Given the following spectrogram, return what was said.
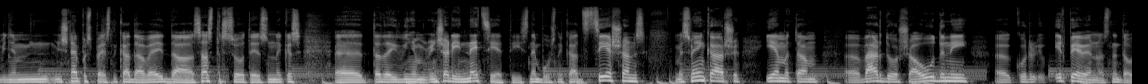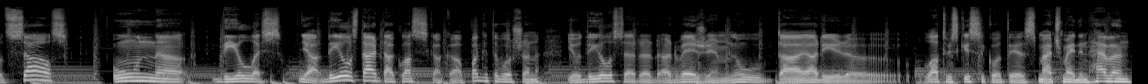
viņam, viņš nepaspēs nekādā veidā sastresoties, un nekas, tad viņam, viņš arī necietīs, nebūs nekādas ciešanas. Mēs vienkārši iemetam verdošā ūdenī, kur ir pievienots nedaudz sāls un uh, dīles. Jā, dīles tā ir tā klasiskākā pagatavošana, jo dīles ar, ar, ar vēžiem, nu, tā arī ir uh, latviešu izsakoties match made in heaven.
